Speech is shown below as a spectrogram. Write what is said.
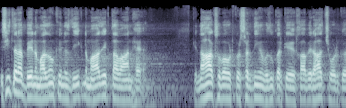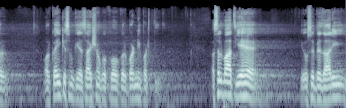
اسی طرح بے نمازوں کے نزدیک نماز ایک تاوان ہے کہ نہاک صبح اٹھ کر سردی میں وضو کر کے خواب راحت چھوڑ کر اور کئی قسم کی آسائشوں کو کھو کر پڑھنی پڑتی ہے۔ اصل بات یہ ہے کہ اسے بیداری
